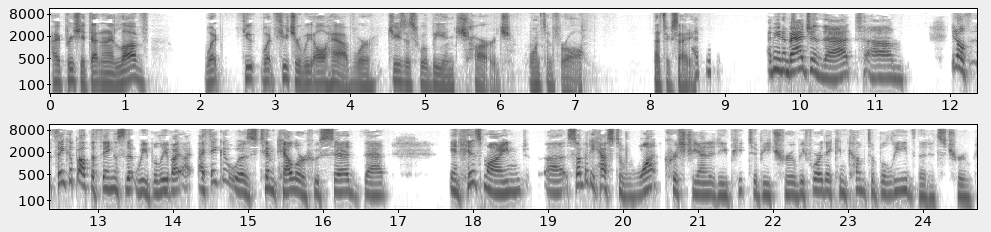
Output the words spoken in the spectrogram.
I appreciate that. And I love what, what future we all have where Jesus will be in charge once and for all. That's exciting. I, I mean, imagine that. Um, you know, think about the things that we believe. I, I think it was Tim Keller who said that in his mind, uh, somebody has to want Christianity p- to be true before they can come to believe that it's true. I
